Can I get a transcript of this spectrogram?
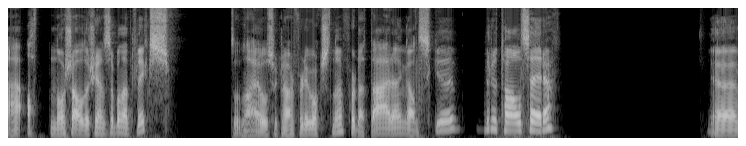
er 18 års aldersgrense på Netflix. Så den er jo så klart for de voksne, for dette er en ganske brutal serie. Eh,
